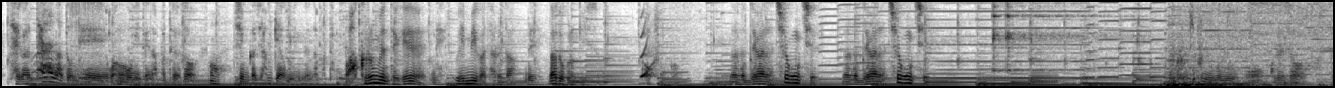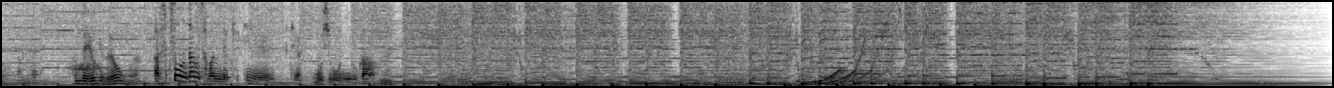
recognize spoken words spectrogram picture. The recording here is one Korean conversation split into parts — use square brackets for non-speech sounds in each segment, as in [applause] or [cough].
제가 태어나던 해에 완공이 된 아파트여서 어. 지금까지 함께하고 있는 아파트입니다. 아, 그러면 되게 네, 의미가 다르다? 네. 나도 그런 게 있어. 어, 그런가? 나는 내가 난 707. 나는 내가 난 707. 그 깊은 의견이. 어, 그래서 또 남다. 근데 여기 왜 온 거야? 아, 숙소는 따로 잡았는데 캡틴을 제가 모시고 온 이유가 응.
